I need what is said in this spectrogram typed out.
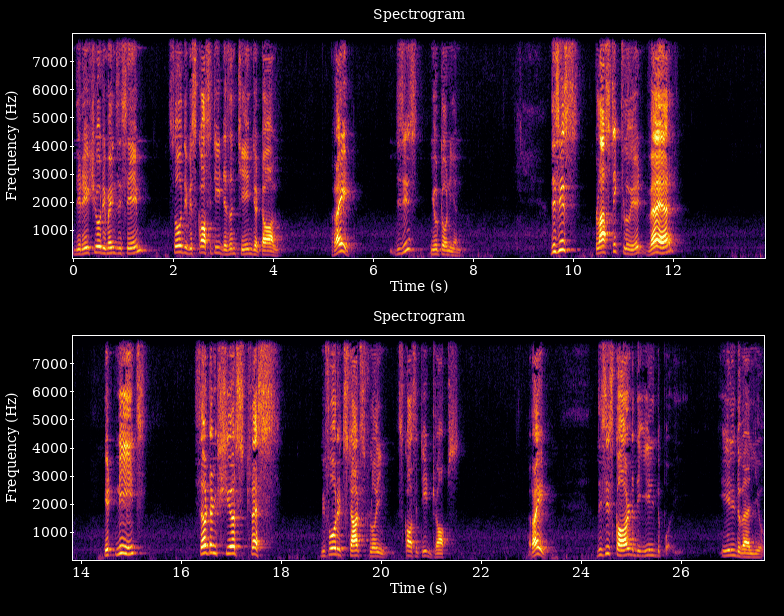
the ratio remains the same, so the viscosity doesn't change at all, right? This is Newtonian. This is plastic fluid where it needs certain shear stress before it starts flowing viscosity drops right this is called the yield yield value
